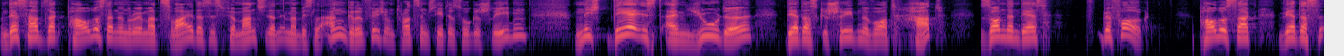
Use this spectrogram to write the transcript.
Und deshalb sagt Paulus dann in Römer 2, das ist für manche dann immer ein bisschen angriffig und trotzdem steht es so geschrieben, nicht der ist ein Jude, der das geschriebene Wort hat, sondern der es befolgt. Paulus sagt, das,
